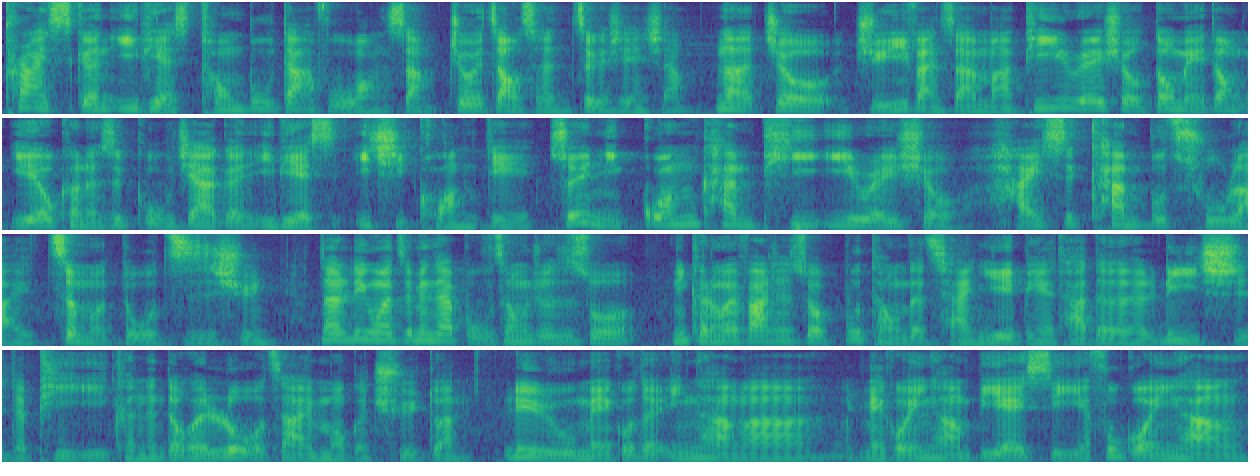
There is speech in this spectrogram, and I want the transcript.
，price 跟 EPS 同步大幅往上，就会造成这个现象。那就举一反三嘛，PE ratio 都没动，也有可能是股价跟 EPS 一起狂跌，所以你光看 PE ratio 还是看不出来这么多资讯。那另外这边再补充，就是说你可能会发现说，不同的产业别它的历史的 PE 可能都会落在某个区段，例如美国的银行啊，美国银行 BAC、富国银行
